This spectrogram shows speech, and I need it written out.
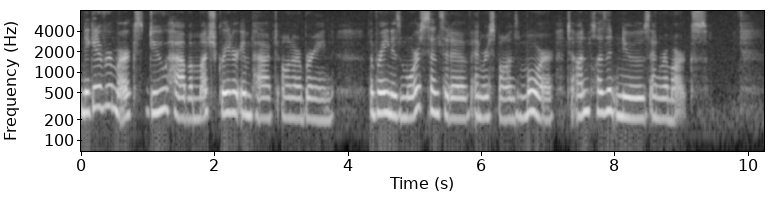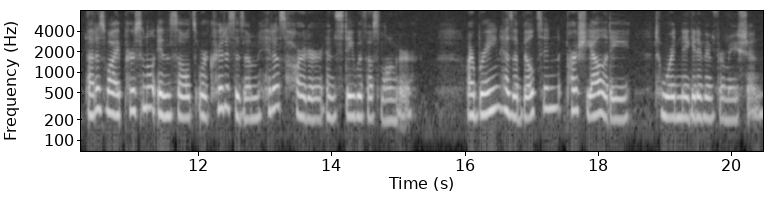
Negative remarks do have a much greater impact on our brain. The brain is more sensitive and responds more to unpleasant news and remarks. That is why personal insults or criticism hit us harder and stay with us longer. Our brain has a built in partiality toward negative information.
